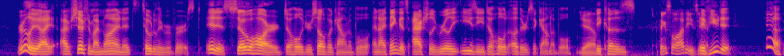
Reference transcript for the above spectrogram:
really I, i've shifted my mind it's totally reversed it is so hard to hold yourself accountable and i think it's actually really easy to hold others accountable Yeah. because I think it's a lot easier. if you did yeah it's,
